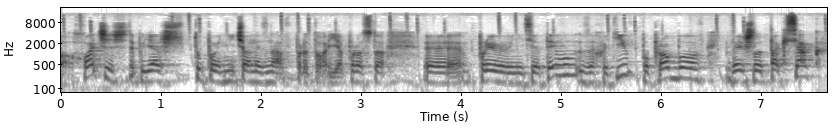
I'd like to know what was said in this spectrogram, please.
хочеш, типу, я ж тупо нічого не знав про то. Я просто е, проявив ініціативу, захотів, попробував, вийшло так сяк,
